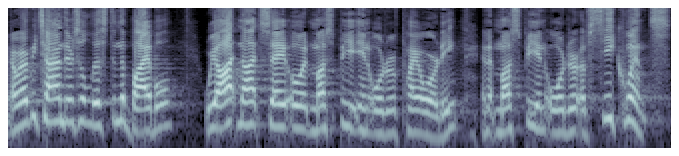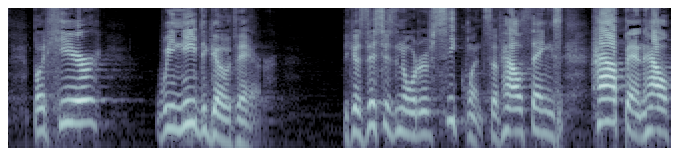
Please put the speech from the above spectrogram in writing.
Now, every time there's a list in the Bible, we ought not say, oh, it must be in order of priority and it must be in order of sequence. But here, we need to go there. Because this is an order of sequence of how things happen. How,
